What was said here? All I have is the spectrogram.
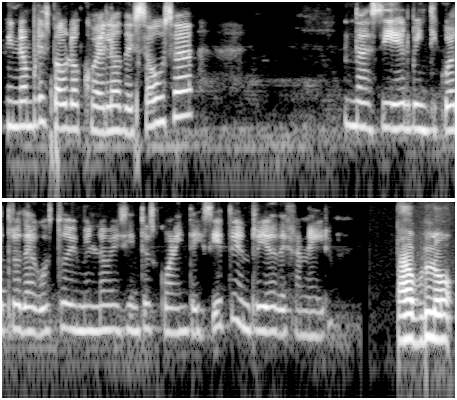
Mi nombre es Paulo Coelho de Souza. Nací el 24 de agosto de 1947 en Río de Janeiro. Pablo,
